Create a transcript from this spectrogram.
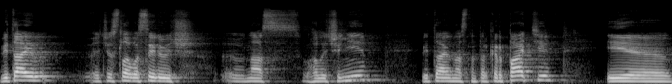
Вітаю, В'ячеслав Васильович, е, у нас в Галичині. Вітаю нас на Прикарпатті. І е,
